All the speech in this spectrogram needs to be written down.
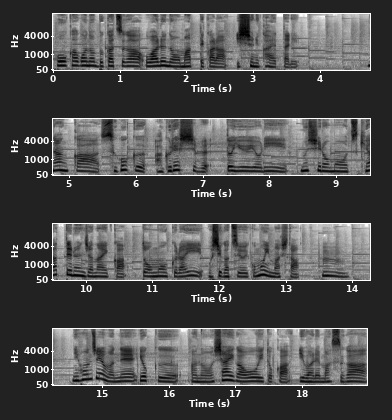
放課後の部活が終わるのを待ってから一緒に帰ったり。なんかすごくアグレッシブというよりむしろもう付き合ってるんじゃないかと思うくらい推しが強い子もいました。うん。日本人はねよくあのシャイが多いとか言われますが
